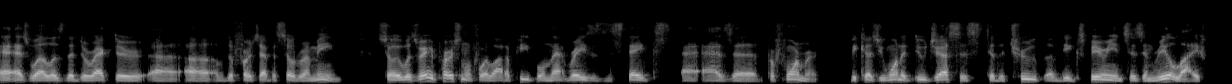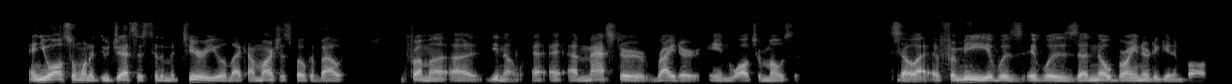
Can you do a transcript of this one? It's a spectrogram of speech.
as well as the director uh, uh, of the first episode ramin so it was very personal for a lot of people, and that raises the stakes as a performer because you want to do justice to the truth of the experiences in real life, and you also want to do justice to the material, like how spoke about, from a, a you know a, a, master writer in Walter Mosley. So uh, for me, it was it was a no brainer to get involved.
